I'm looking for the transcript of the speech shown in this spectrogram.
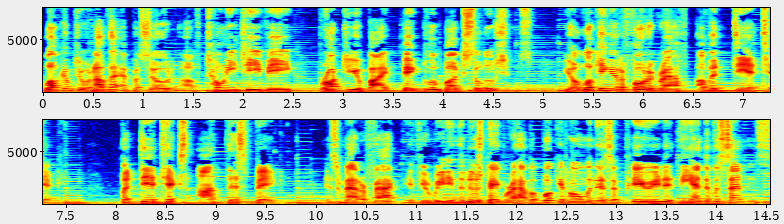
welcome to another episode of Tony TV brought to you by Big Blue Bug Solutions. You're looking at a photograph of a deer tick, but deer ticks aren't this big. As a matter of fact, if you're reading the newspaper or have a book at home and there's a period at the end of a sentence,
